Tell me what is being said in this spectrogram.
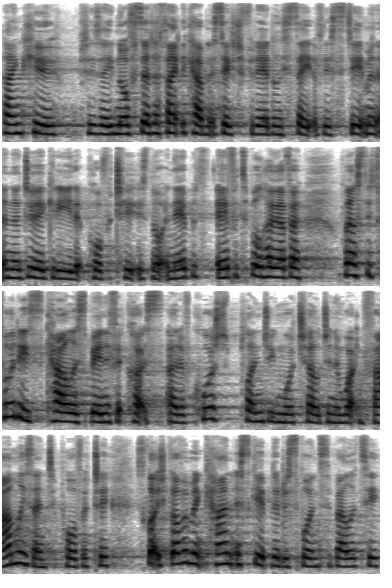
Thank you, President Officer. I thank the Cabinet Secretary for the early sight of this statement and I do agree that poverty is not inevitable. However, whilst the Tories' callous benefit cuts are of course plunging more children and working families into poverty, the Scottish Government can't escape the responsibility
